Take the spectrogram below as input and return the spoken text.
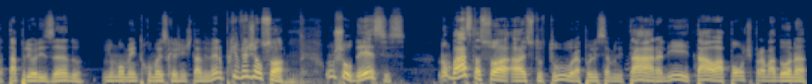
estar priorizando em um momento como esse que a gente está vivendo? Porque vejam só, um show desses, Não basta só a estrutura, a polícia militar ali e tal, a ponte pra Madonna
